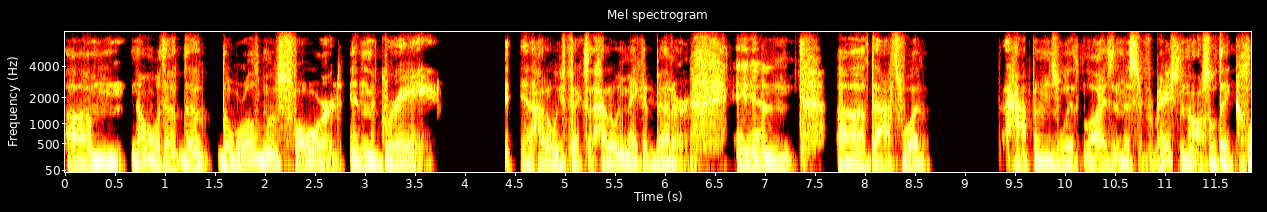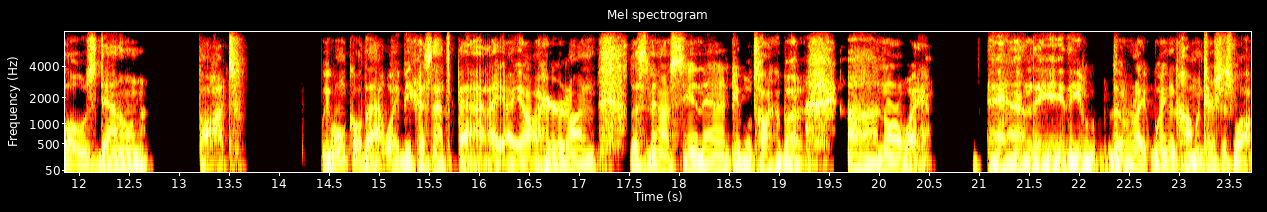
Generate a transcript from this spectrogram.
Um, no, the, the, the world moves forward in the gray. And how do we fix it? How do we make it better? And uh, that's what happens with lies and misinformation. Also, they close down thought. We won't go that way because that's bad. I, I, hear it on listening on CNN and people talk about uh, Norway and the the the right wing commentators as well.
